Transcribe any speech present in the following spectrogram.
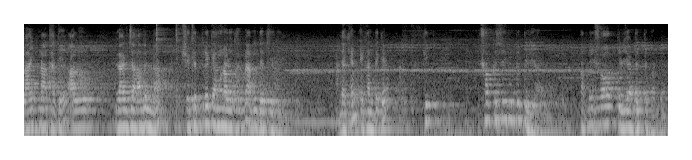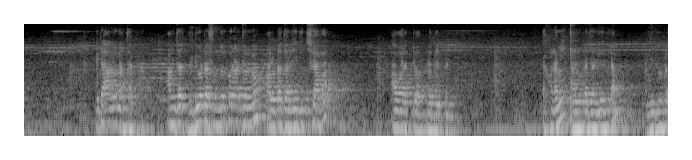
লাইট না থাকে, আলো লাইট জ্বালাবেন না, সেক্ষেত্রে কেমন আলো থাকবে আমি দেখিয়ে দিই। দেখেন, এখান থেকে ঠিক সব কিছুই কিন্তু ক্লিয়ার আপনি সব ক্লিয়ার দেখতে পারবেন। এটা আলো না থাকে। আমি জাস্ট ভিডিওটা সুন্দর করার জন্য আলোটা জ্বালিয়ে দিচ্ছি আবার। আবার একটু আপনারা দেখবেন। এখন আমি আলোটা জ্বালিয়ে দিলাম। ভিডিওটা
